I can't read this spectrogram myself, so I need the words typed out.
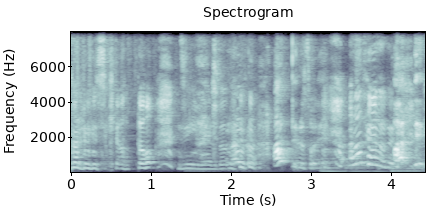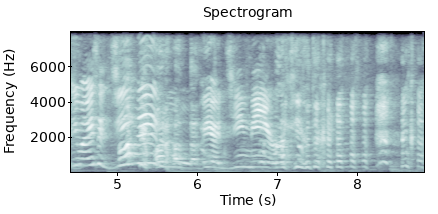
なれみしき at gmail.com。合ってるそれ。あ、なってます？合ってる今、以前なんで笑った Gmail の？を、いや、Gmail って言うたから、なんか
